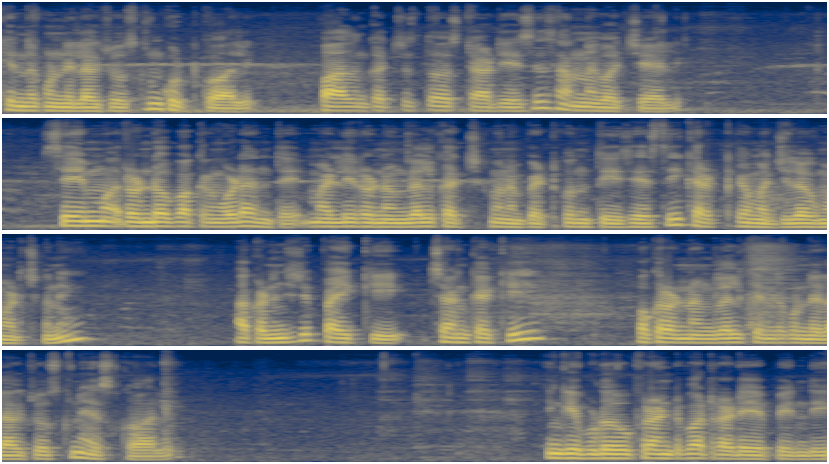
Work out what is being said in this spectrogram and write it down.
కిందకు ఉండేలాగా చూసుకొని కుట్టుకోవాలి. పాదం ఖర్చుతో స్టార్ట్ చేసి సన్నగా వచ్చేయాలి. సేమ్ రెండో పక్కన కూడా అంతే. మళ్ళీ రెండు అంగుళాలు ఖర్చుకు మనం పెట్టుకొని తీసేసి కరెక్ట్గా మధ్యలోకి మడుచుకొని అక్కడ నుంచి పైకి చంకకి ఒక రెండు అంగుళాలు కిందకు ఉండేలాగా చూసుకుని వేసుకోవాలి. ఇంక ఇప్పుడు ఫ్రంట్ పార్ట్ రెడీ అయిపోయింది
